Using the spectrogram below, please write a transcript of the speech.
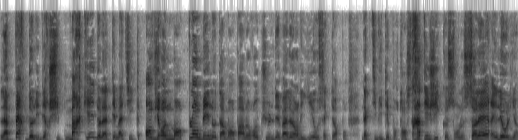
la perte de leadership marquée de la thématique environnement, plombée notamment par le recul des valeurs liées au secteur d'activité pourtant stratégiques que sont le solaire et l'éolien.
